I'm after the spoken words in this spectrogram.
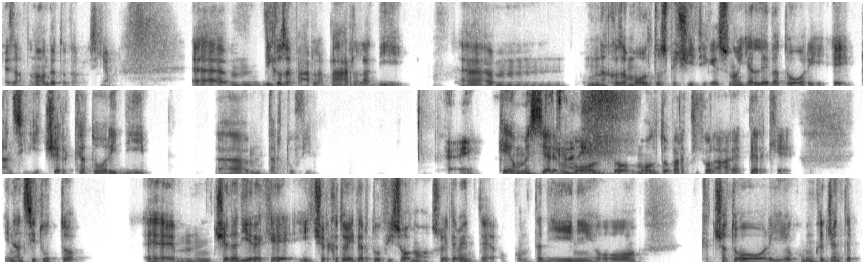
Esatto, non ho detto come si chiama. Ehm, di cosa parla? Parla di um, una cosa molto specifica, sono gli allevatori, e, anzi i cercatori di um, tartufi. Okay. Che è un mestiere molto, molto particolare, perché innanzitutto eh, c'è da dire che i cercatori di tartufi sono solitamente o contadini o cacciatori o comunque gente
